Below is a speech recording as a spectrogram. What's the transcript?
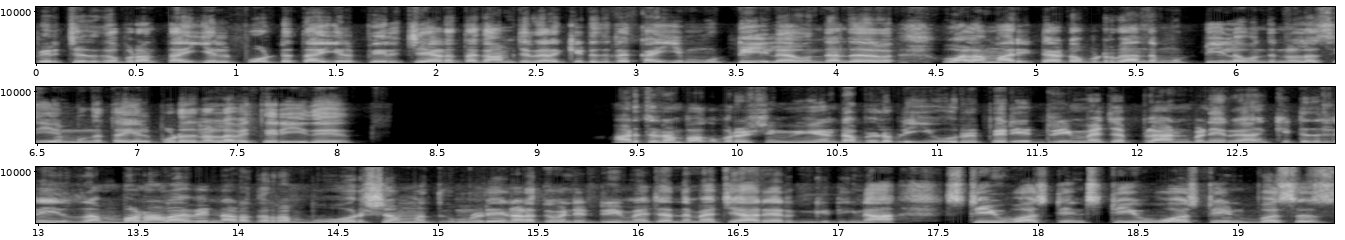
பிரித்ததுக்கப்புறம் தையல் போட்டு தையல் பிரித்த இடத்த காமிச்சிருக்காரு. கிட்டத்தட்ட கை முட்டியில் வந்து அந்த வள மாதிரி டேட்டோ போட்டிருக்காரு. அந்த முட்டியில் வந்து நல்லா சிஎம் பங்கு தையல் போடுறது நல்லாவே தெரியுது. அடுத்து நான் பார்க்க போகிற விஷயம் டபிள்யூடபிள்யூ ஒரு பெரிய ட்ரீம் மேட்சை பிளான் பண்ணியிருக்காங்க கிட்டத்தட்ட இது ரொம்ப நாளாகவே நடக்க ரொம்ப வருஷத்துக்கு முன்னாடியே நடக்க வேண்டிய ட்ரீம் மேட்ச் அந்த மேட்ச் யார் யாருன்னு கேட்டிங்கன்னா Steve Austin. Steve Austin versus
